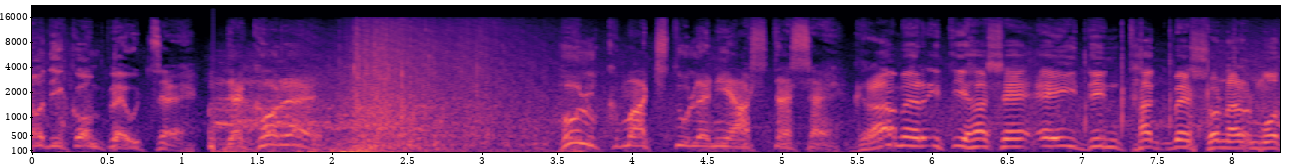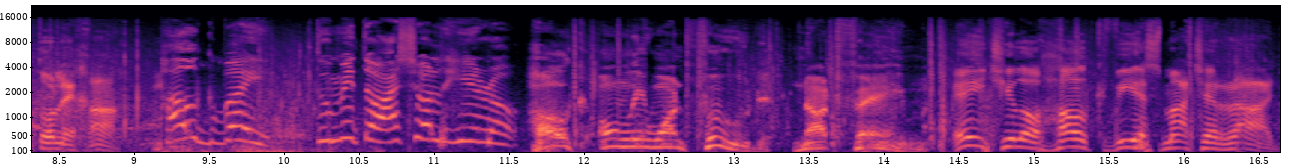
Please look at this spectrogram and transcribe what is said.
নদী কমপে উঠছে। দেখো রে হুল্ক মাছ তুলে নিয়ে আসতেছে। গ্রামের ইতিহাসে এই দিন থাকবে সোনার মতো লেখা। হাল্ক ভাই তুমি তো আসল hero. Hulk only want food not fame এই ছিল হাল্ক ভিএস মাছের রাজ।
